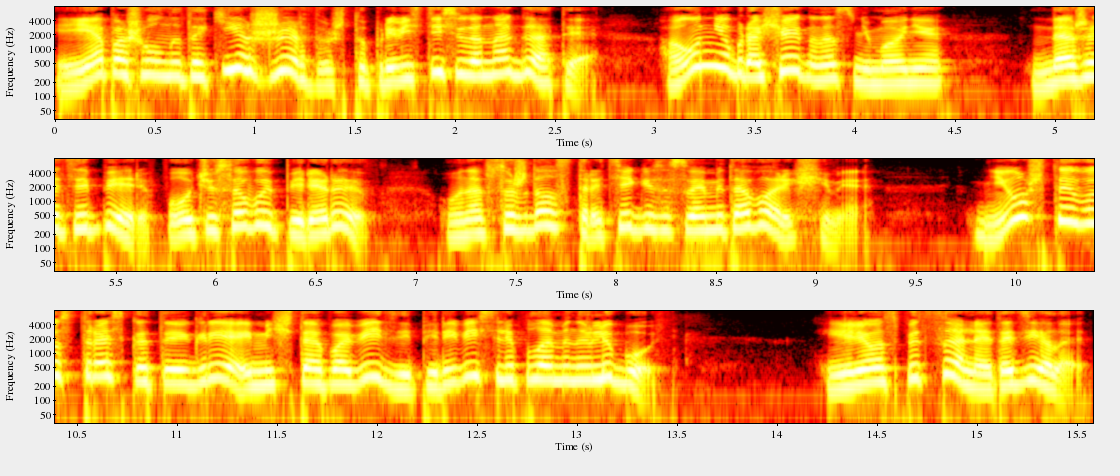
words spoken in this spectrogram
Я пошел на такие жертвы, что привести сюда Нагаты, а он не обращает на нас внимания. Даже теперь, в получасовой перерыв, он обсуждал стратегию со своими товарищами. Неужто его страсть к этой игре и мечта о победе перевесили пламенную любовь? Или он специально это делает?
